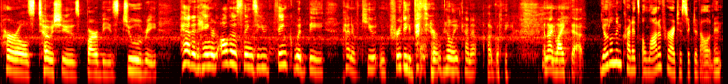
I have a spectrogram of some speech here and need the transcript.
pearls, toe shoes, Barbies, jewelry, padded hangers, all those things you'd think would be kind of cute and pretty, but they're really kind of ugly. And I like that. Youdelman credits a lot of her artistic development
